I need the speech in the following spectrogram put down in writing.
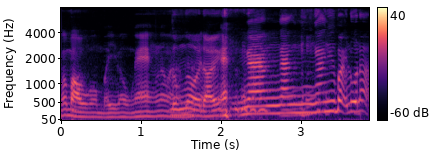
Có màu bị màu ngang mà. Đúng rồi đấy. Ngang ngang ngang như vậy luôn á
